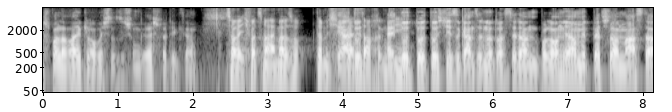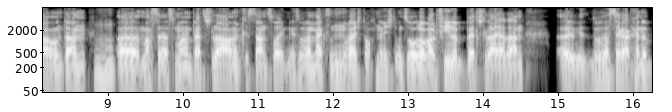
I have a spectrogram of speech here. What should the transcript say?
Spallerei, glaube ich. Das ist schon gerechtfertigt, ja. Sorry, ich wollte es nur einmal so, damit ich ja, durch, auch irgendwie. Ey, durch, durch, durch, diese ganze, ne, du hast ja dann Bologna mit Bachelor und Master und dann mhm. äh, machst du erstmal einen Bachelor und dann kriegst du ein Zeugnis oder merkst du, hm, reicht doch nicht und so, oder weil viele Bachelor ja dann äh, du hast ja gar keine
